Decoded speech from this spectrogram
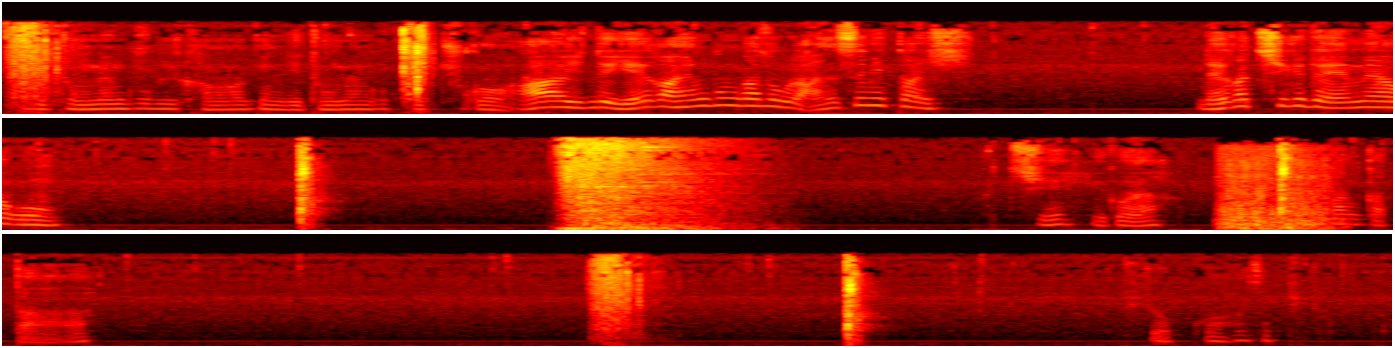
네 동맹국이 강하긴 네 동맹국 곧 죽어. 아, 근데 얘가 행군 가속을 안 쓰니까, 씨. 내가 치기도 애매하고. 그치 이거야. 한만 깠다. 필요 없고 하사 필요 없고.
